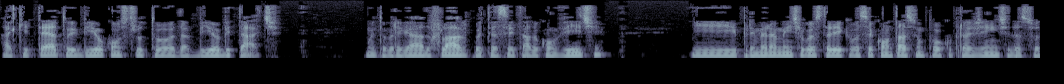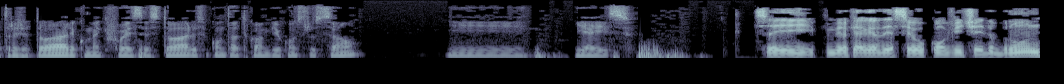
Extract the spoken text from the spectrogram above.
arquiteto e bioconstrutor da Biohabitat. Muito obrigado, Flávio, por ter aceitado o convite. E primeiramente eu gostaria que você contasse um pouco para a gente da sua trajetória, como é que foi essa história, seu contato com a bioconstrução. E, e é isso. Isso aí. Primeiro eu quero agradecer o convite aí do Bruno.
